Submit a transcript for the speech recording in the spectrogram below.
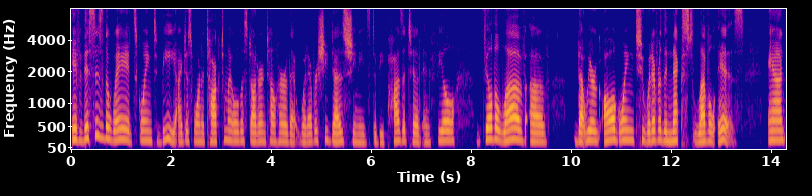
if this is the way it's going to be, I just want to talk to my oldest daughter and tell her that whatever she does, she needs to be positive and feel feel the love of that we are all going to whatever the next level is. And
